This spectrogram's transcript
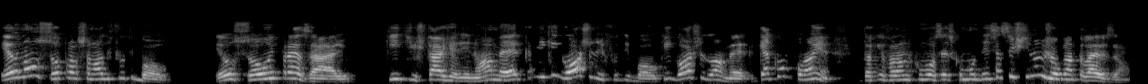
Eu não sou profissional de futebol. Eu sou um empresário que está gerindo o América e que gosta de futebol, que gosta do América, que acompanha. Estou aqui falando com vocês, como disse, assistindo um jogo na televisão.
